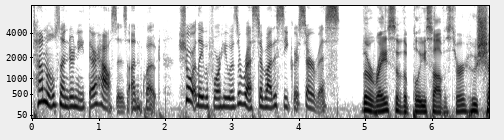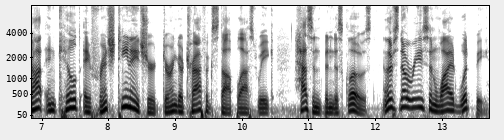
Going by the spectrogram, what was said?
tunnels underneath their houses, unquote, shortly before he was arrested by the Secret Service. The race of the police officer who shot and killed a French teenager during a traffic stop last week hasn't been disclosed, and there's no reason why it would be.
